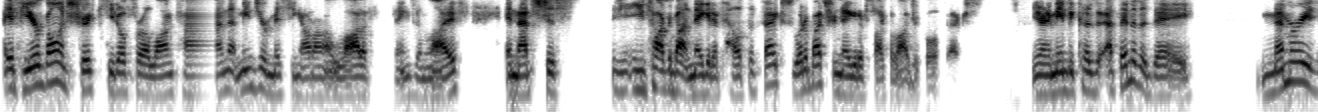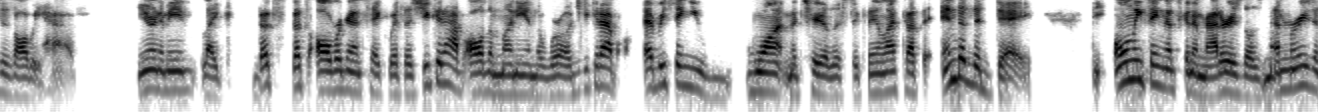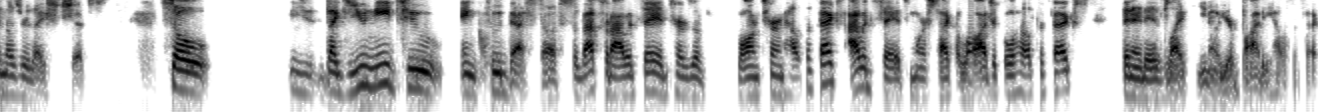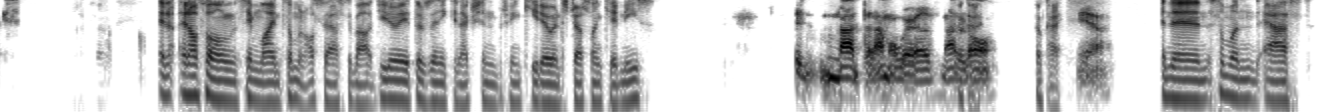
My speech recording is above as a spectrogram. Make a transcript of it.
if you're going strict keto for a long time, that means you're missing out on a lot of things in life. And that's just, you talk about negative health effects. What about your negative psychological effects? You know what I mean? Because at the end of the day, memories is all we have. You know what I mean? Like that's that's all we're going to take with us. You could have all the money in the world. You could have everything you want materialistically in life, but at the end of the day, the only thing that's going to matter is those memories and those relationships. So like you need to include that stuff. So that's what I would say in terms of long-term health effects. I would say it's more psychological health effects than it is like, you know, your body health effects. And, and also along the same line, someone also asked about, do you know if there's any connection between keto and stress on kidneys? Uh, not that I'm aware of, not okay. at all. Okay. Yeah. And then someone asked,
